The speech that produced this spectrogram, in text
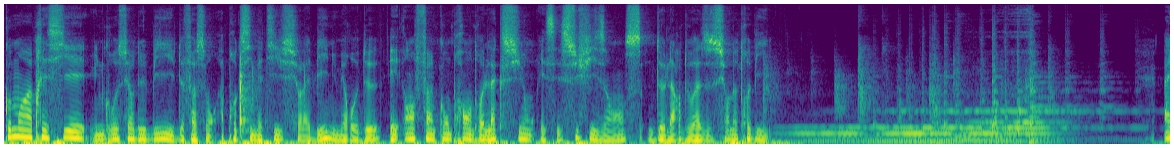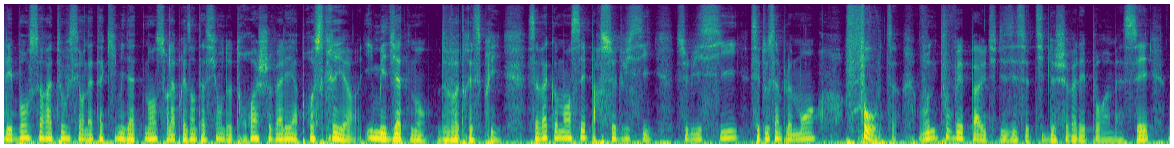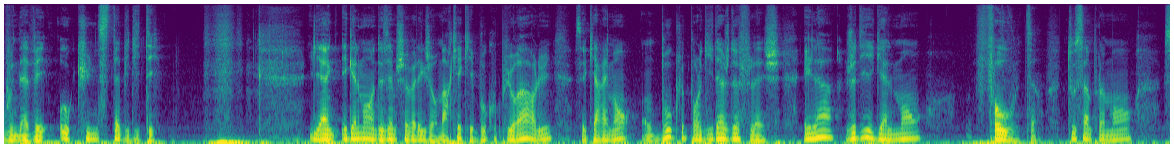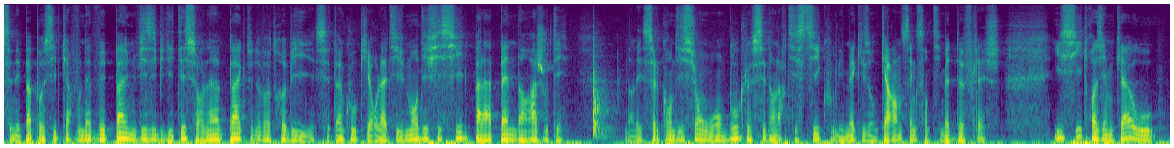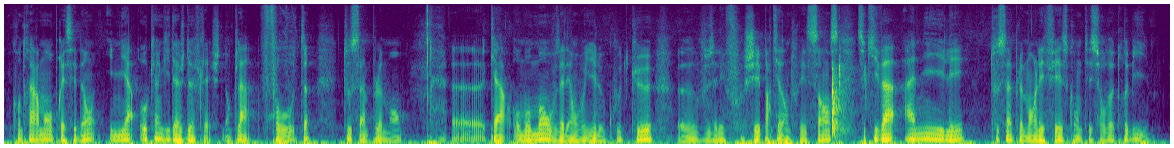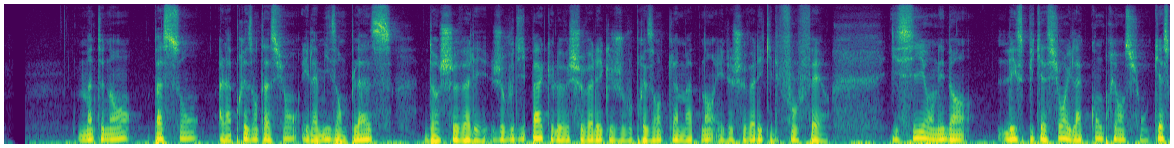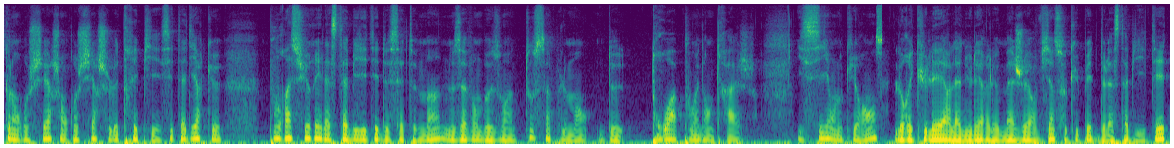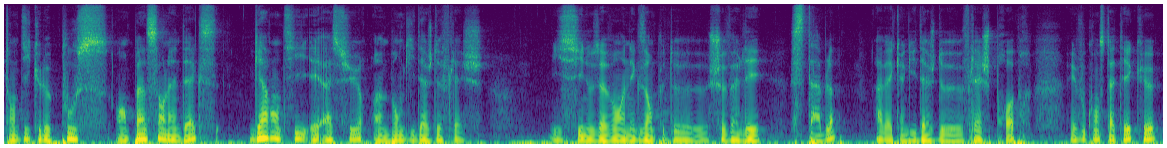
Comment apprécier une grosseur de bille de façon approximative sur la bille numéro 2 et enfin comprendre l'action et ses suffisances de l'ardoise sur notre bille? Allez, bonsoir à tous et on attaque immédiatement sur la présentation de trois chevalets à proscrire immédiatement de votre esprit. Ça va commencer par celui-ci. Celui-ci, c'est tout simplement faute. Vous ne pouvez pas utiliser ce type de chevalet pour amasser, vous n'avez aucune stabilité. Il y a également un deuxième chevalet que j'ai remarqué qui est beaucoup plus rare, lui, c'est carrément on boucle pour le guidage de flèche. Et là, je dis également faute. Tout simplement, ce n'est pas possible car vous n'avez pas une visibilité sur l'impact de votre bille. C'est un coup qui est relativement difficile, pas la peine d'en rajouter. Dans les seules conditions où on boucle, c'est dans l'artistique où les mecs ils ont 45 cm de flèche. Ici, troisième cas où, contrairement au précédent, il n'y a aucun guidage de flèche. Donc là, faute, tout simplement. Euh, car au moment où vous allez envoyer le coup de queue, euh, vous allez faucher, partir dans tous les sens, ce qui va annihiler tout simplement l'effet escompté sur votre bille. Maintenant, passons à la présentation et la mise en place d'un chevalet. Je ne vous dis pas que le chevalet que je vous présente là maintenant est le chevalet qu'il faut faire. Ici, on est dans l'explication et la compréhension. Qu'est-ce que l'on recherche? On recherche le trépied, c'est-à-dire que pour assurer la stabilité de cette main, nous avons besoin tout simplement de trois points d'ancrage. Ici, en l'occurrence, l'auriculaire, l'annulaire et le majeur vient s'occuper de la stabilité, tandis que le pouce, en pinçant l'index, garantit et assure un bon guidage de flèche. Ici, nous avons un exemple de chevalet stable, avec un guidage de flèche propre, et vous constatez que,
